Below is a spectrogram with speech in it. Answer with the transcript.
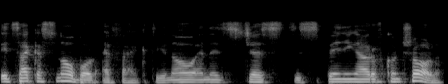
it's like a snowball effect you know and it's just spinning out of control.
